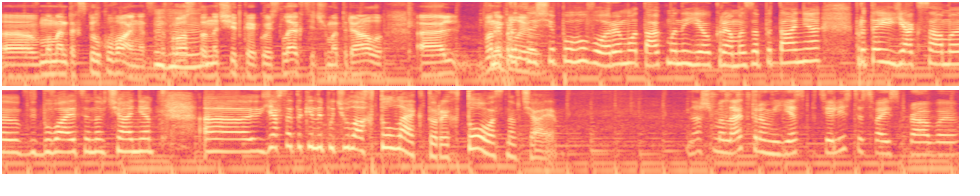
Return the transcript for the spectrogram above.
е, в моментах спілкування. Це не просто начітка якоїсь лекції чи матеріалу. Е, Вони Ми про це ще поговоримо. Так, в мене є окреме запитання про те, як саме відбувається навчання. Я все-таки не почула, хто лектори, хто вас навчає. Нашими лекторами є спеціалісти своєї справи.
